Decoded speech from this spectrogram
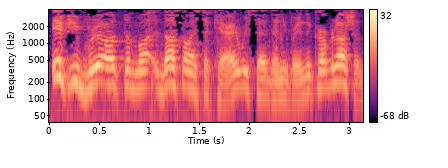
If you brought the nasal karen, we said then you bring the korban asham.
